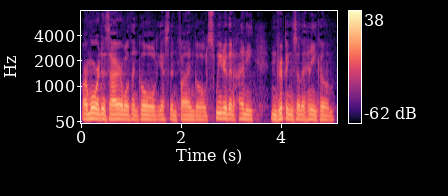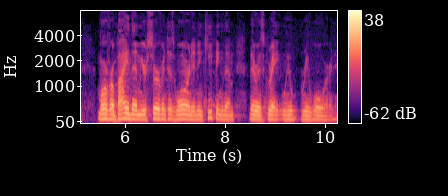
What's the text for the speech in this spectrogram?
are more desirable than gold, yes, than fine gold, sweeter than honey and drippings of the honeycomb. Moreover, by them your servant is warned, and in keeping them there is great reward.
